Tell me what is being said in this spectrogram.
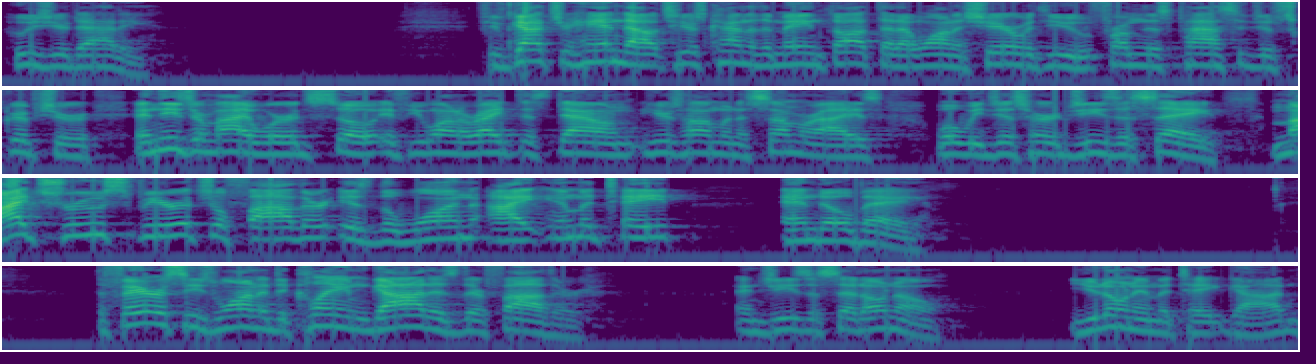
Who's your daddy? If you've got your handouts, here's kind of the main thought that I want to share with you from this passage of Scripture. And these are my words, so if you want to write this down, here's how I'm going to summarize what we just heard Jesus say My true spiritual father is the one I imitate and obey. The Pharisees wanted to claim God as their father. And Jesus said, Oh no, you don't imitate God,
